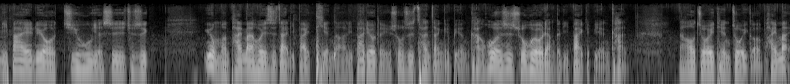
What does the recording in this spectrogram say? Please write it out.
礼拜六几乎也是就是。因为我们拍卖会是在礼拜天呐，礼拜六等于说是参展给别人看，或者是说会有两个礼拜给别人看，然后最后一天做一个拍卖。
